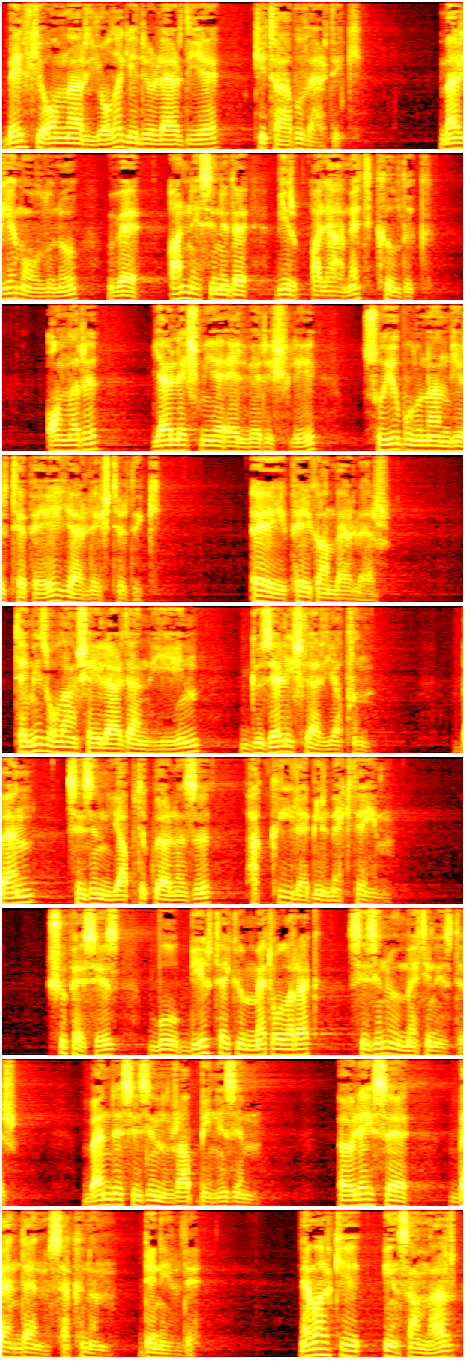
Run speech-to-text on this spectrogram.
belki onlar yola gelirler diye kitabı verdik. Meryem oğlunu ve annesini de bir alamet kıldık. Onları yerleşmeye elverişli, suyu bulunan bir tepeye yerleştirdik. Ey peygamberler! Temiz olan şeylerden yiyin, güzel işler yapın. Ben sizin yaptıklarınızı hakkıyla bilmekteyim. Şüphesiz bu bir tek ümmet olarak sizin ümmetinizdir. Ben de sizin Rabbinizim. Öyleyse benden sakının denildi. Ne var ki insanlar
